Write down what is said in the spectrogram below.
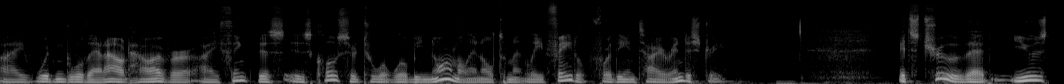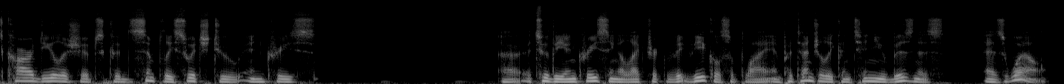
I wouldn't rule that out. However, I think this is closer to what will be normal and ultimately fatal for the entire industry. It's true that used car dealerships could simply switch to increase uh, to the increasing electric vehicle supply and potentially continue business as well.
